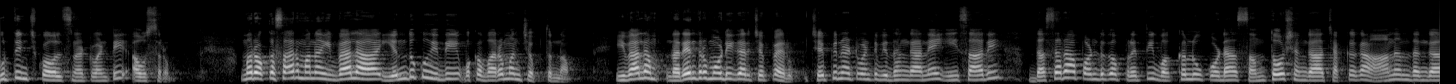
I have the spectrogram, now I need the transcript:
గుర్తుంచుకోవాల్సినటువంటి అవసరం. మరొకసారి మనం ఇవాళ ఎందుకు ఇది ఒక వరం అని చెప్తున్నాం? ఇవాళ నరేంద్ర మోడీ గారు చెప్పారు చెప్పినటువంటి విధంగానే ఈసారి దసరా పండుగ ప్రతి ఒక్కరు కూడా సంతోషంగా చక్కగా ఆనందంగా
